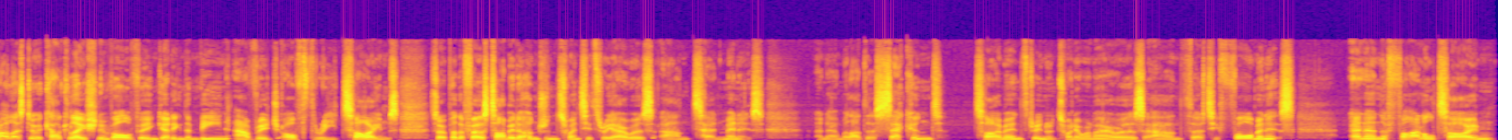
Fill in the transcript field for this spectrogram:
Right, let's do a calculation involving getting the mean average of three times. So I put the first time in 123 hours and 10 minutes. And then we'll add the second time in 321 hours and 34 minutes. And then the final time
